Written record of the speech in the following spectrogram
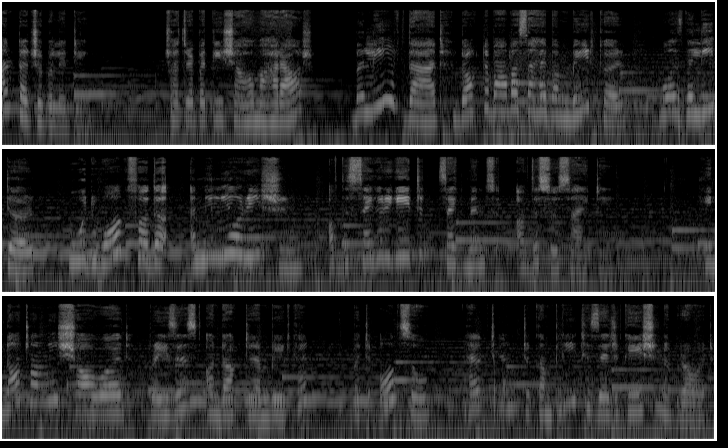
untouchability. Chhatrapati Shahu Maharaj believed that Dr. Baba Sahib Ambedkar was the leader who would work for the amelioration of the segregated segments of the society. He not only showered praises on Dr. Ambedkar but also helped him to complete his education abroad.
